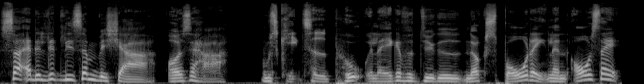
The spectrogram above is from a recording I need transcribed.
så er det lidt ligesom, hvis jeg også har måske taget på, eller ikke har fået dyrket nok sport af en eller anden årsag,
